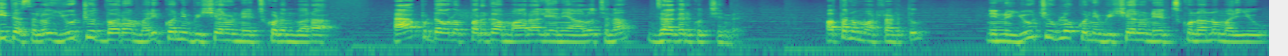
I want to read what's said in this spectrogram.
ఈ దశలో యూట్యూబ్ ద్వారా మరికొన్ని విషయాలు నేర్చుకోవడం ద్వారా యాప్ డెవలపర్గా మారాలి అనే ఆలోచన జాగర్కి వచ్చింది. అతను మాట్లాడుతూ నిన్ను యూట్యూబ్లో కొన్ని విషయాలు నేర్చుకున్నాను మరియు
